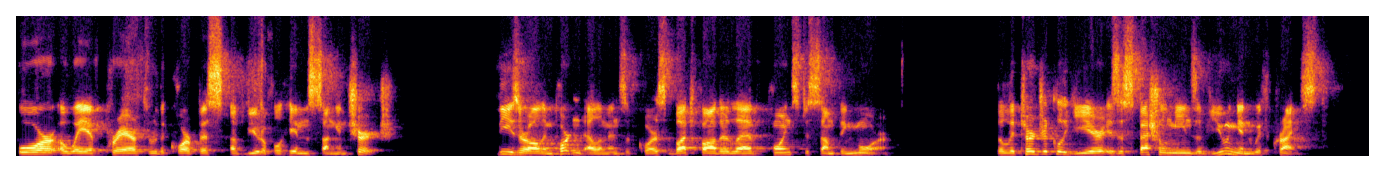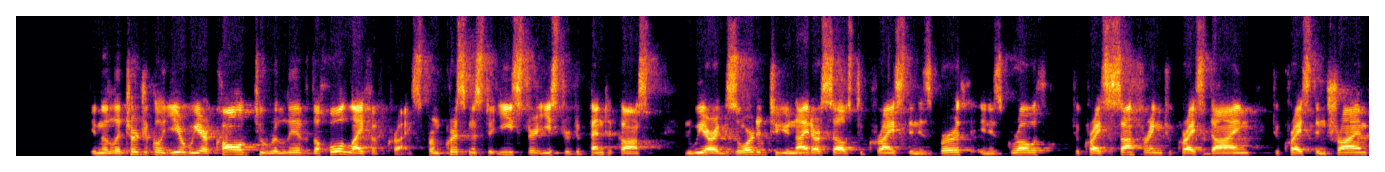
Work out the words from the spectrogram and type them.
or a way of prayer through the corpus of beautiful hymns sung in church. These are all important elements, of course, but Father Lev points to something more. The liturgical year is a special means of union with Christ. In the liturgical year, we are called to relive the whole life of Christ, from Christmas to Easter, Easter to Pentecost, and we are exhorted to unite ourselves to Christ in his birth, in his growth, to Christ's suffering, to Christ dying, to Christ in triumph,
